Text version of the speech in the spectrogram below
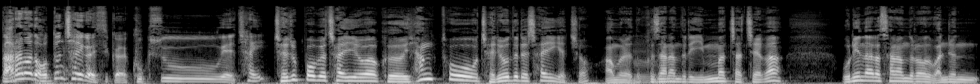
나라마다 어떤 차이가 있을까요? 국수의 차이? 제조법의 차이와 그 향토 재료들의 차이겠죠. 아무래도 음. 그 사람들의 입맛 자체가 우리나라 사람들하고 완전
